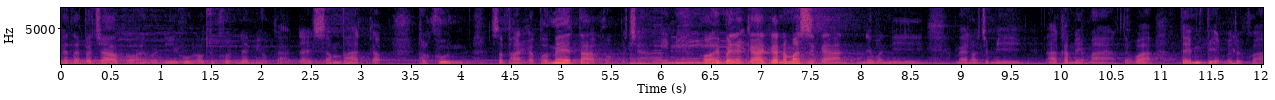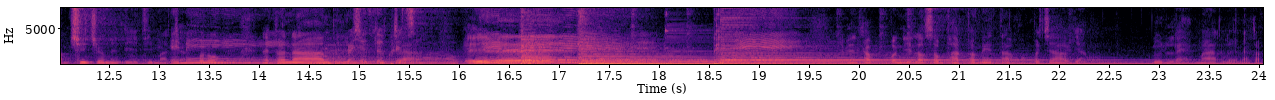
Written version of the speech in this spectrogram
ข้าแต่พระเจ้าขอให้วันนี้พวกเราทุกคนได้มีโอกาสได้สัมผัสกับพระคุณสัมผัสกับพระเมตตาของพระเจ้าเอเมนขอให้บรรยากาศการนมัสการในวันนี้ แม้เราจะมีอาการไม่มาก แต่ว่าเต็มเปลี่ยนไปด้วยความชื่นชมยินดีที่มาจากพระองค์ในพระนามพระพเยระซูเยคริสต์ซูคริสเจ้าต์เอเมนเอเอเมนครับวันนี้เราสัมผัสพระเมตตาของพระเจ้าอย่างรุนแรงมากเลยนะครับ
